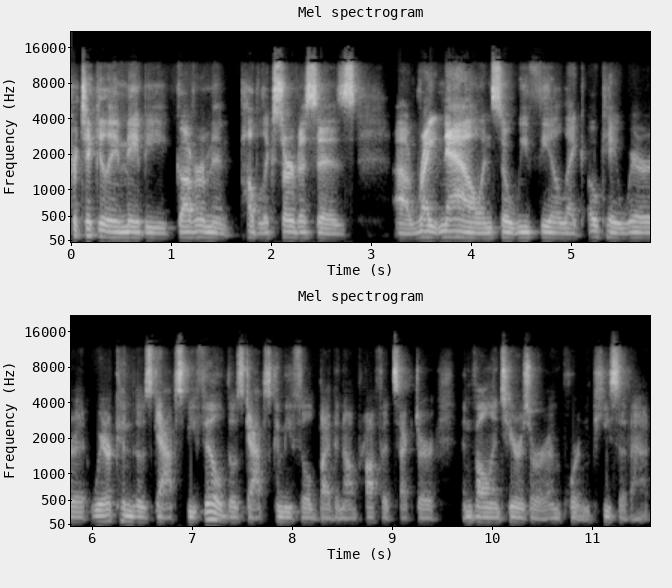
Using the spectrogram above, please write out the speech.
particularly maybe government public services uh, right now. And so we feel like okay where where can those gaps be filled? Those gaps can be filled by the nonprofit sector and volunteers are an important piece of that.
